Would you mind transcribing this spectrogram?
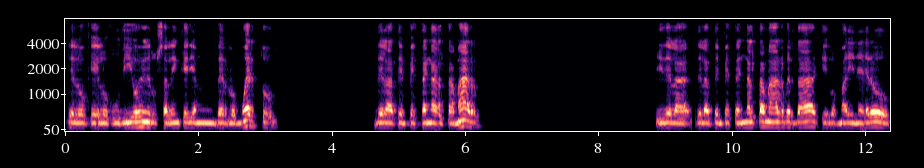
de lo que los judíos en Jerusalén querían verlo muerto, de la tempestad en alta mar y de la, de la tempestad en alta mar, ¿verdad? Que los marineros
